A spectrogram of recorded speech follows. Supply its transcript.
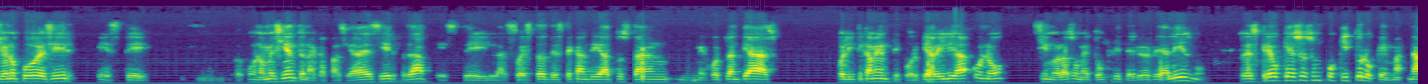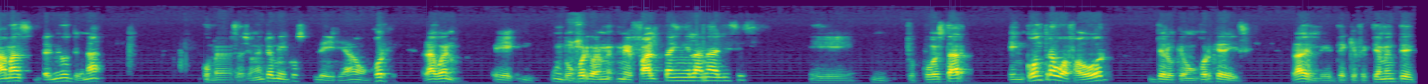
yo no puedo decir, este, o no me siento en la capacidad de decir, ¿verdad? Este, las puestas de este candidato están mejor planteadas políticamente por viabilidad o no, si no las someto a un criterio de realismo. Entonces creo que eso es un poquito lo que nada más en términos de una conversación entre amigos le diría a don Jorge. ¿verdad? Bueno, eh, don Jorge, me, falta en el análisis, eh, yo puedo estar en contra o a favor de lo que don Jorge dice de, que efectivamente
